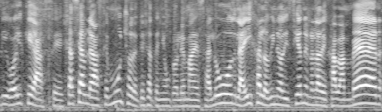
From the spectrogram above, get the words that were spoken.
Digo, ¿él qué hace? Ya se habla hace mucho de que ella tenía un problema de salud, la hija lo vino diciendo y no la dejaban ver.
